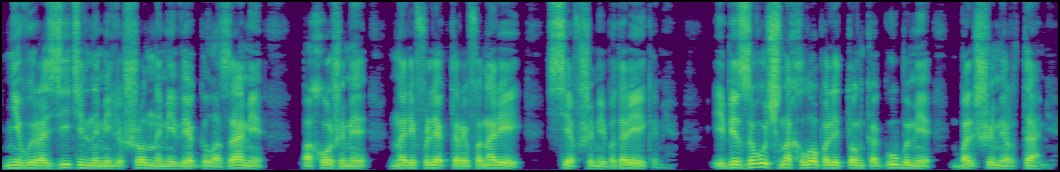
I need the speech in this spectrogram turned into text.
невыразительными, лишенными век глазами, похожими на рефлекторы фонарей, севшими батарейками, и беззвучно хлопали тонко губами, большими ртами.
